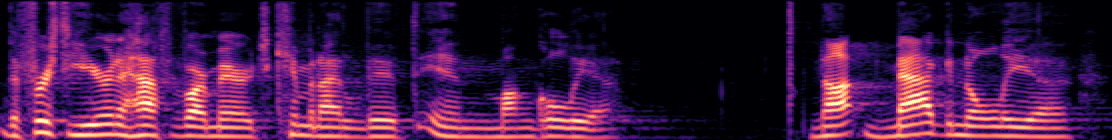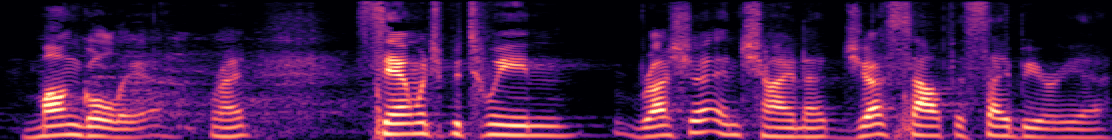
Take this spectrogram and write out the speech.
the first year and a half of our marriage, Kim and I lived in Mongolia. Not Magnolia, Mongolia, right? Sandwiched between Russia and China, just south of Siberia.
